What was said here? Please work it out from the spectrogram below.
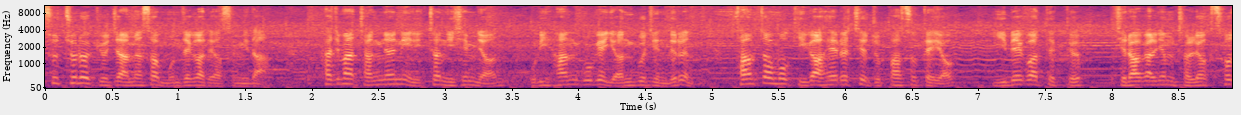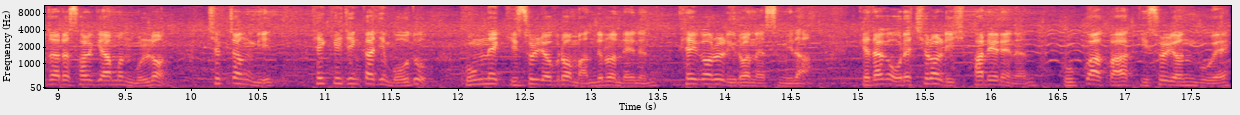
수출을 규제하면서 문제가 되었습니다. 하지만 작년인 2020년 우리 한국의 연구진들은 3.5GHz 주파수 대역 200W급 질화갈륨 전력 소자를 설계함은 물론 측정 및 패키징까지 모두 국내 기술력으로 만들어내는 쾌거를 이뤄냈습니다. 게다가 올해 7월 28일에는 국가과학기술연구회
